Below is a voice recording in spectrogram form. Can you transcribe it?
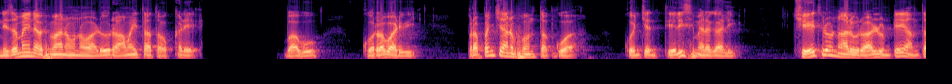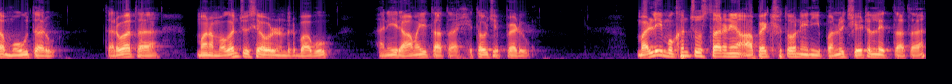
నిజమైన అభిమానం ఉన్నవాడు రామయ్య తాత ఒక్కడే. బాబు కుర్రవాడివి. ప్రపంచ అనుభవం తక్కువ. కొంచెం తెలిసి మెలగాలి. చేతిలో నాలుగు రాళ్ళుంటే అంతా మోగుతారు. తర్వాత మన మొగం చూసేవాళ్ళు ఉండరు బాబు అని రామయ్య తాత హితవు చెప్పాడు. మళ్ళీ ముఖం చూస్తారనే ఆపేక్షతో నేను ఈ పనులు చేయటం లేదు తాత.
